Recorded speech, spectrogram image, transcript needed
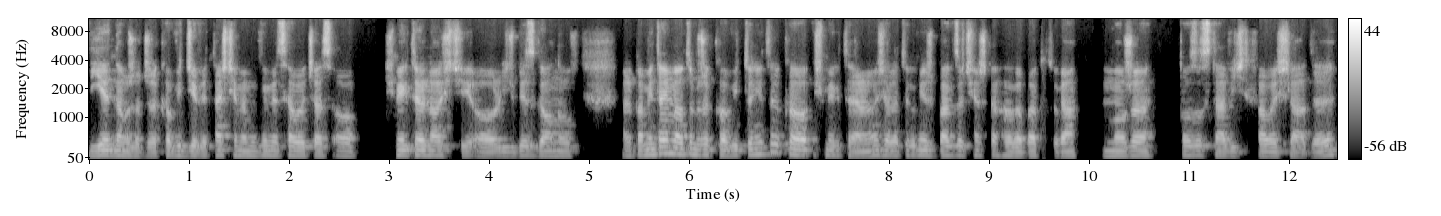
jedną rzecz, że COVID-19, my mówimy cały czas o śmiertelności, o liczbie zgonów, ale pamiętajmy o tym, że COVID to nie tylko śmiertelność, ale to również bardzo ciężka choroba, która może pozostawić trwałe ślady.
